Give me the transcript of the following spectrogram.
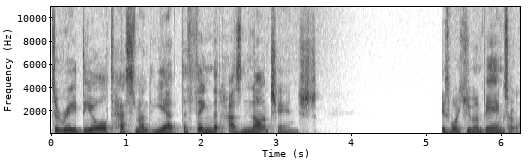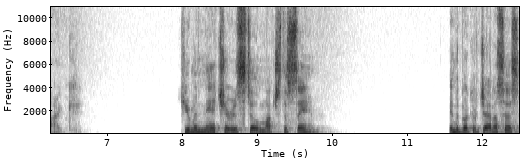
to read the Old Testament. Yet, the thing that has not changed is what human beings are like. Human nature is still much the same. In the book of Genesis,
